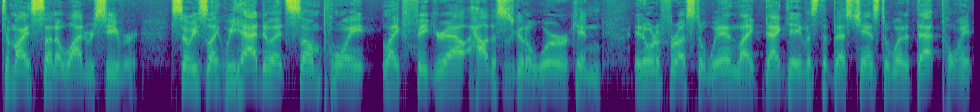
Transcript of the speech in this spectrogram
to my son at wide receiver." So he's like, we had to at some point like figure out how this is going to work, and in order for us to win, like that gave us the best chance to win at that point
